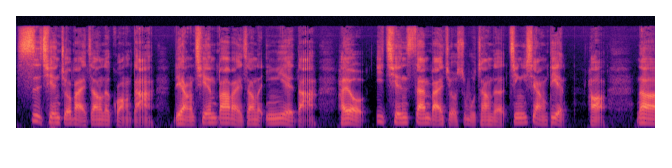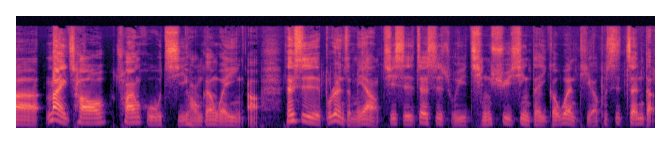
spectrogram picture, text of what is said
四千九百张的广达，两千八百张的英业达，还有一千三百九十五张的金相店。好，那卖超川湖、旗宏跟伟影啊。但是不论怎么样，其实这是属于情绪性的一个问题，而不是真的。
